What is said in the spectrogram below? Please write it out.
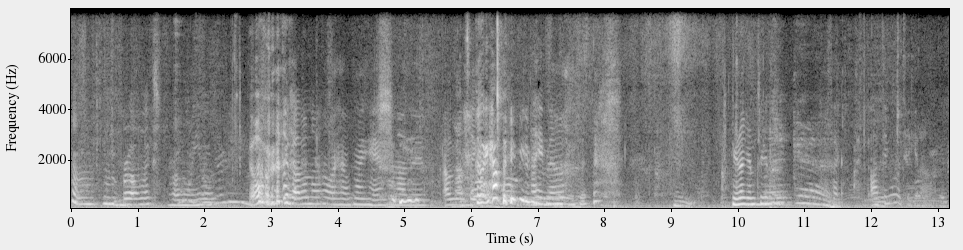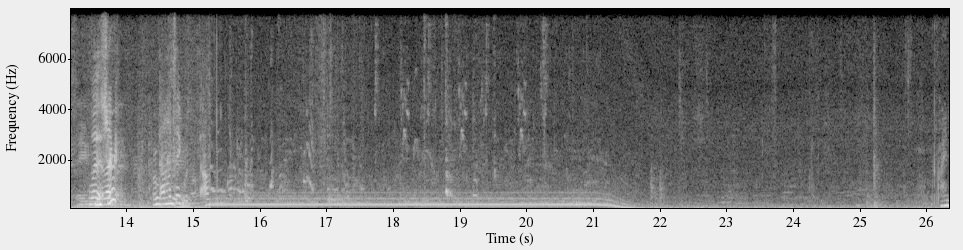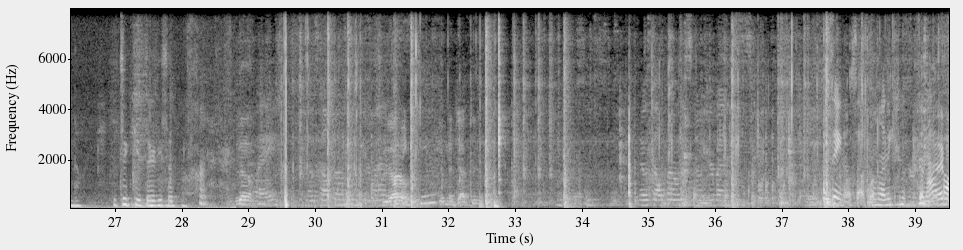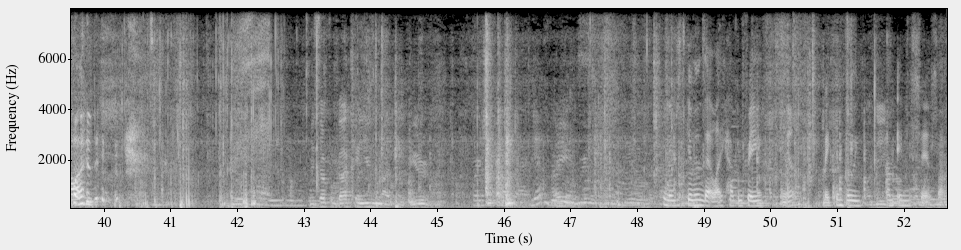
Bro, I'm like struggling. Because I don't know how I have my hands on this. I was gonna take it. I know. You're not gonna do that? It's like, I, I think I'm gonna take it out. You sure? like, I'm gonna take. I'm, Finally. It took you 30 seconds. Cuidado, give an adapter. no cell phones, no earbuds. This ain't no cell phone, honey. It's an iPod. Except for God can't use my computer. You know, just give them that like happy face. You know, make them believe oh, I'm innocent. So.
